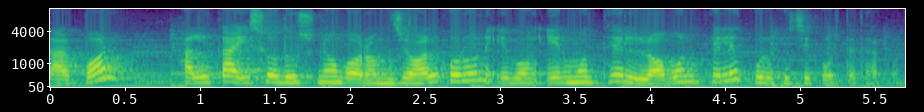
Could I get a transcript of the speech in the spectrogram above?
তারপর হালকা ঈষদুষ্ণ গরম জল করুন এবং এর মধ্যে লবণ ফেলে কুলকুচি করতে থাকুন।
